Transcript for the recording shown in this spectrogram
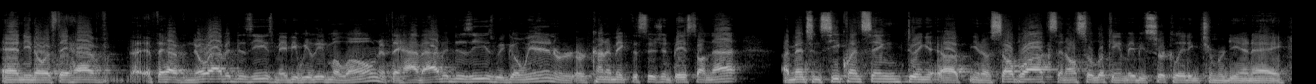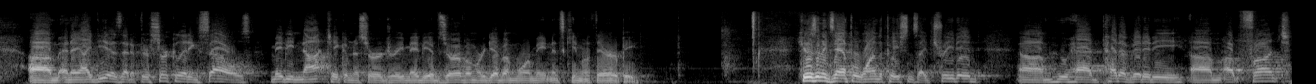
And, you know, if they have, if they have no avid disease, maybe we leave them alone. If they have avid disease, we go in or, or kind of make decision based on that. I mentioned sequencing, doing uh, you know cell blocks, and also looking at maybe circulating tumor DNA. Um, and the idea is that if they're circulating cells, maybe not take them to surgery, maybe observe them or give them more maintenance chemotherapy. Here's an example of one of the patients I treated um, who had PET avidity um, up front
